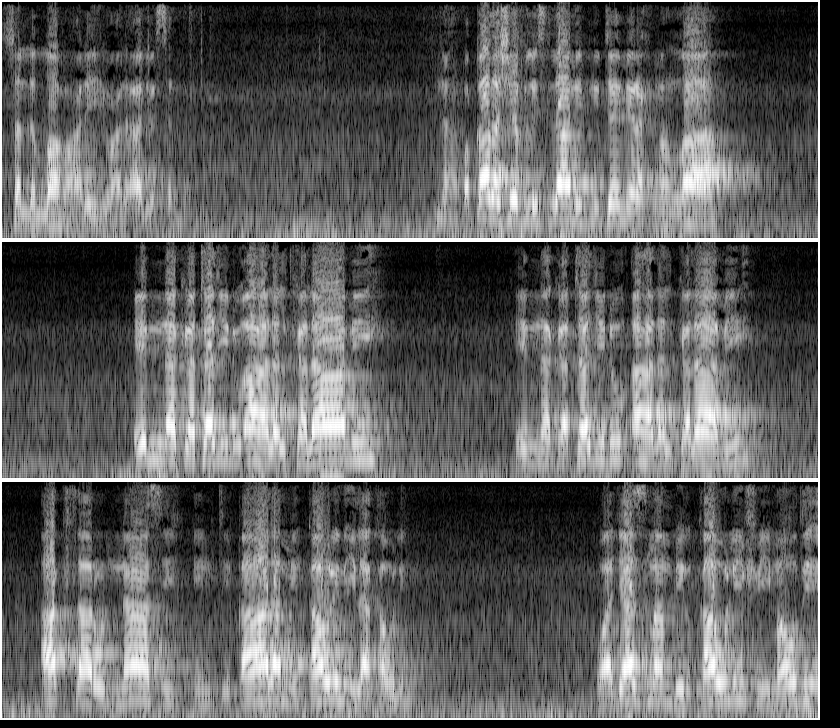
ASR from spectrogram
sallallahu alayhi wa alihi wasallam نعم. وقال شيخ الإسلام ابن تيمية رحمه الله إنك تجد أهل الكلام إنك تجد أهل الكلام أكثر الناس انتقالا من قول إلى قول. وجزما بالقول في موضع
